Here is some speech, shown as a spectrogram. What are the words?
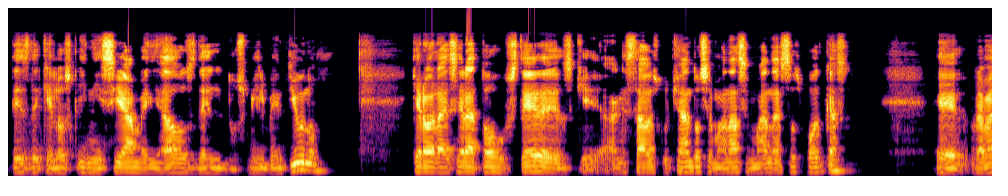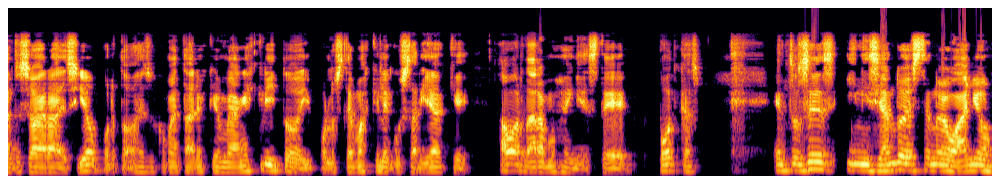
desde que los inicié a mediados del 2021. Quiero agradecer a todos ustedes que han estado escuchando semana a semana estos podcasts. Eh, realmente estoy agradecido por todos esos comentarios que me han escrito y por los temas que les gustaría que abordáramos en este podcast. Entonces, iniciando este nuevo año,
